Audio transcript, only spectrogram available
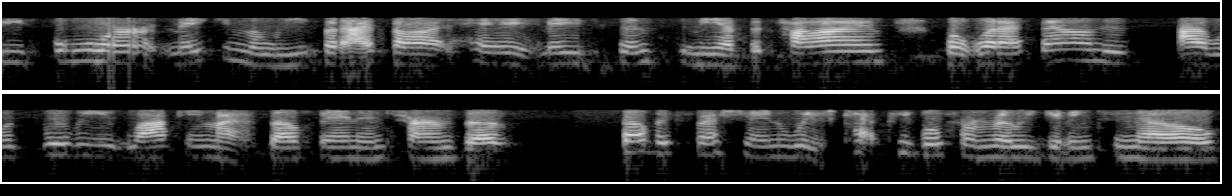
before making the leap. But I thought, hey, it made sense to me at the time. But what I found is I was really locking myself in in terms of self-expression, which kept people from really getting to know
